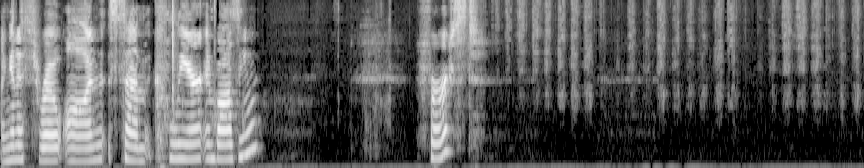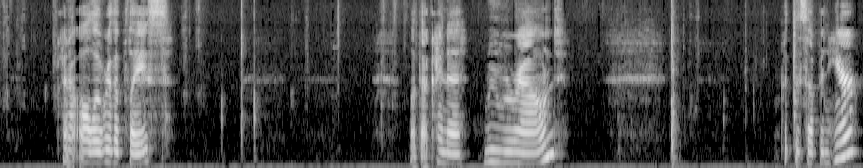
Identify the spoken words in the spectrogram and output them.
I'm going to throw on some clear embossing first. Kind of all over the place. Let that kind of move around. Put this up in here.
